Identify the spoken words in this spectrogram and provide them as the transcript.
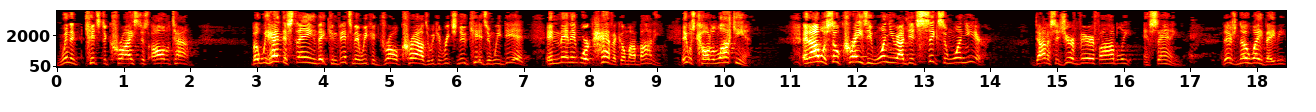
winning kids to Christ just all the time. But we had this thing that convinced me we could draw crowds and we could reach new kids, and we did. And man, it worked havoc on my body. It was called a lock in. And I was so crazy, one year I did six in one year. Donna says, You're verifiably insane. There's no way, baby.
